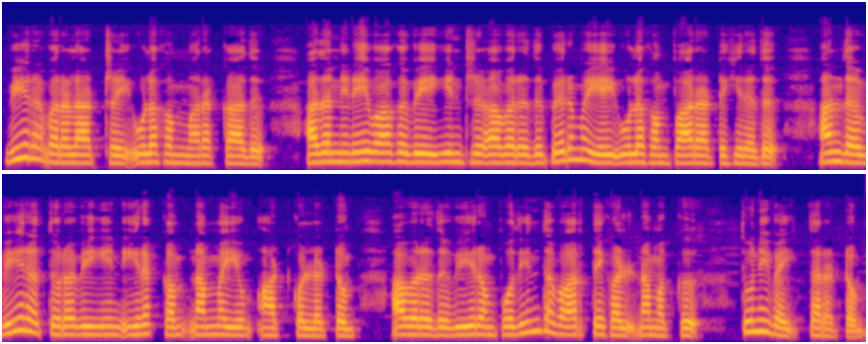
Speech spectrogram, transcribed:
வீர வரலாற்றை உலகம் மறக்காது. அதன் நினைவாகவே இன்று அவரது பெருமையை உலகம் பாராட்டுகிறது. அந்த வீர துறவியின் இரக்கம் நம்மையும் ஆட்கொள்ளட்டும். அவரது வீரம் பொதிந்த வார்த்தைகள் நமக்கு துணிவை தரட்டும்.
